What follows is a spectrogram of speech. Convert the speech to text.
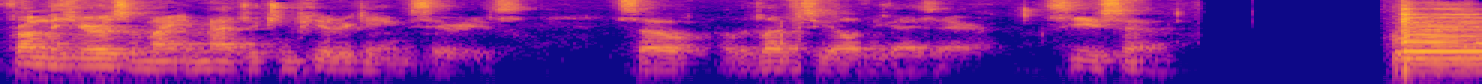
from the Heroes of Might and Magic computer game series. So I would love to see all of you guys there. See you soon.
